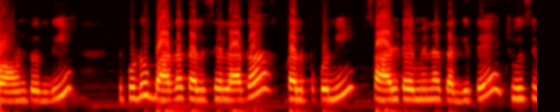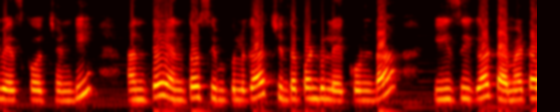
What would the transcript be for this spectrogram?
బాగుంటుంది. ఇప్పుడు బాగా కలిసేలాగా కలుపుకొని సాల్ట్ ఏమైనా తగ్గితే చూసి వేసుకోవచ్చండి. అంతే ఎంతో సింపుల్గా చింతపండు లేకుండా ఈజీగా టమాటా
